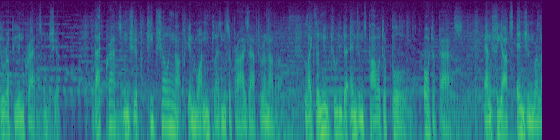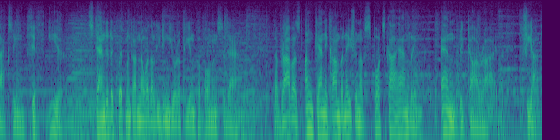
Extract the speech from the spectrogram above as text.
European craftsmanship. That craftsmanship keeps showing up in one pleasant surprise after another, like the new 2-liter engine's power to pull or to pass, and Fiat's engine-relaxing fifth gear, standard equipment on no other leading European performance sedan. The Brava's uncanny combination of sports car handling and big car ride. Fiat.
